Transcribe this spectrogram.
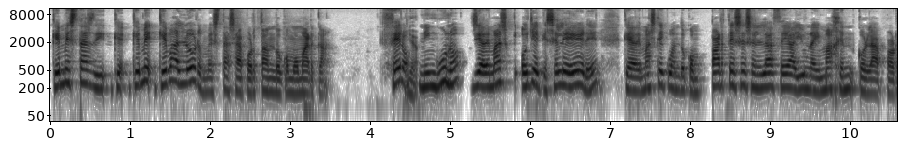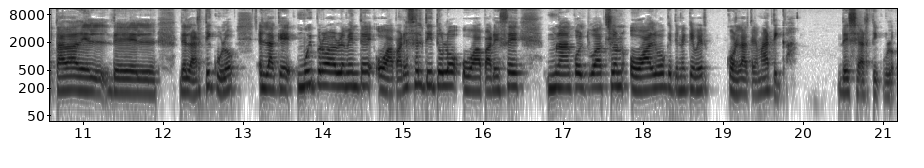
¿qué, me estás qué, qué me- qué valor me estás aportando como marca? Cero, ninguno. Y además, oye, que sé leer, ¿eh? que además que cuando compartes ese enlace hay una imagen con la portada del, del- del artículo en la que muy probablemente o aparece el título o aparece una call to action o algo que tiene que ver con la temática de ese artículo.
